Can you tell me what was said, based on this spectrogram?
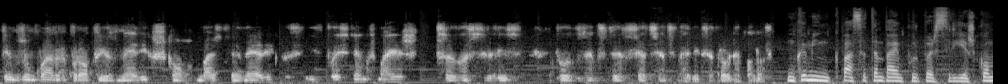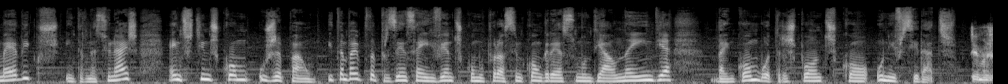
Temos um quadro próprio de médicos, com mais de 100 médicos, e depois temos mais prestadores de serviço todos devemos ter 700 médicos a trabalhar connosco. Um caminho que passa também por parcerias com médicos internacionais em destinos como o Japão e também pela presença em eventos como o próximo Congresso Mundial na Índia, bem como outras pontes com universidades. Temos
